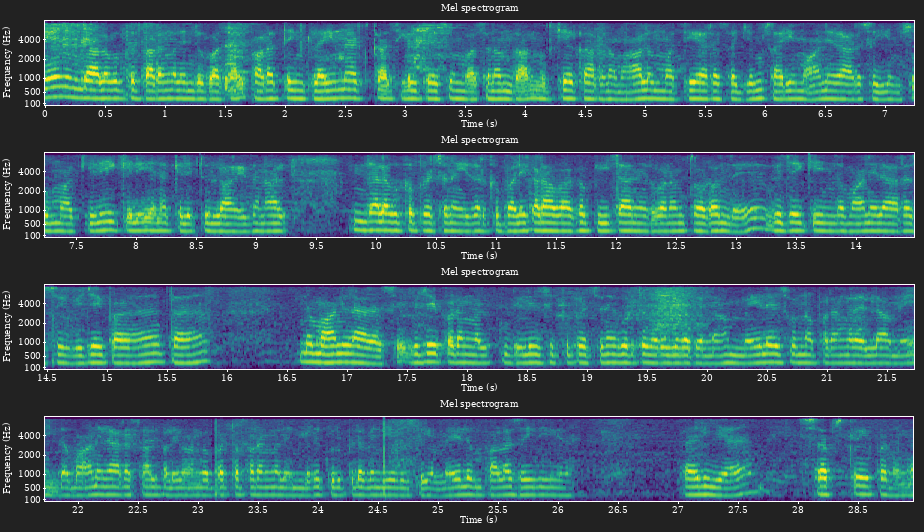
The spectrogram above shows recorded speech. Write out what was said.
ஏன் இந்த அளவுக்கு தடங்கள் என்று பார்த்தால் படத்தின் கிளைமேக்ஸ் காட்சியில் பேசும் வசனம் தான் முக்கிய காரணம். ஆளும் மத்திய அரசையும் சரி மாநில அரசையும் சும்மா கிளி கிளி என கிழித்துள்ளார். இதனால் இந்த அளவுக்கு பிரச்சனை. இதற்கு பலிகடாவாக பீட்டா நிறுவனம் தொடர்ந்து விஜய்க்கு இந்த மாநில அரசு விஜய் ப- இந்த மாநில அரசு விஜய் படங்களுக்கு ரிலீஸுக்கு பிரச்சனை கொடுத்து வருகிறது. நாம் மேலே சொன்ன படங்கள் எல்லாமே இந்த மாநில அரசால் பழிவாங்கப்பட்ட படங்கள் என்பது குறிப்பிட வேண்டிய விஷயம். மேலும் பல செய்திகள் அறிய சப்ஸ்கிரைப் பண்ணுங்க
